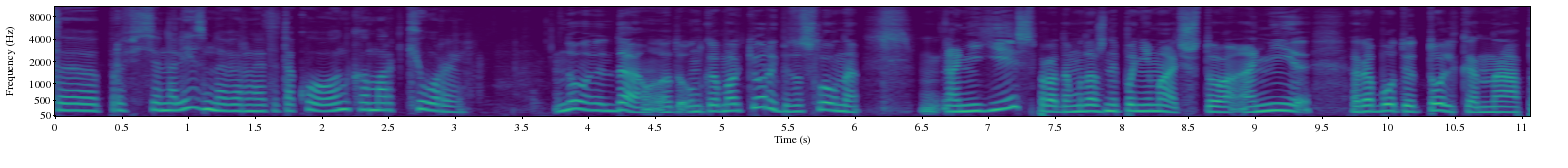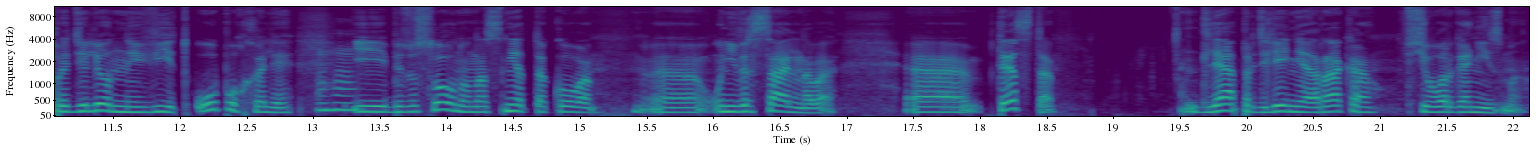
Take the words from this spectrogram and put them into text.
э, профессионализм, наверное, это такое, онкомаркеры. Ну да, онкомаркеры, безусловно, они есть. Правда, мы должны понимать, что они работают только на определенный вид опухоли. Угу. И, безусловно, у нас нет такого э, универсального э, теста для определения рака всего организма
